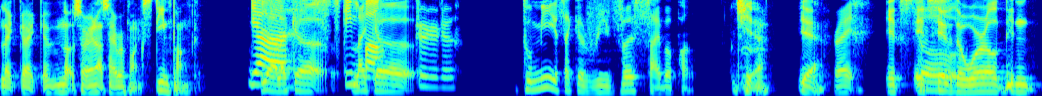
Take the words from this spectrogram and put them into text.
like like no sorry not cyberpunk steampunk. Yeah, like a- steampunk. like a- True, true, true. To me, it's like a reverse cyberpunk, Yeah, yeah. right? It's it's if the world didn't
